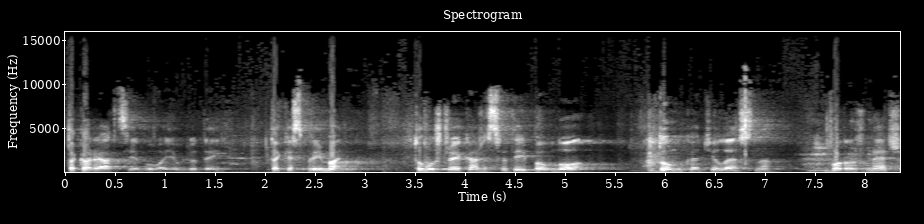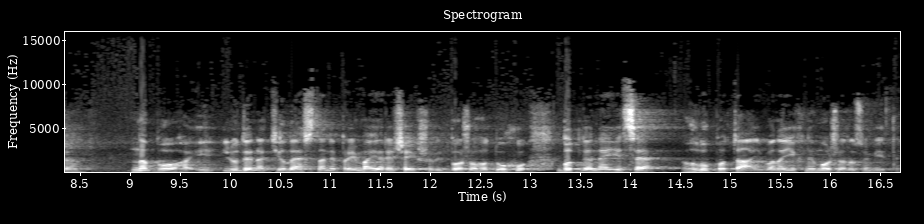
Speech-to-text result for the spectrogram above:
Така реакція буває в людей, таке сприймання. Тому що, як каже святий Павло, думка тілесна, ворожнеча на Бога. І людина тілесна не приймає речей, що від Божого Духу, бо для неї це глупота, і вона їх не може розуміти,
